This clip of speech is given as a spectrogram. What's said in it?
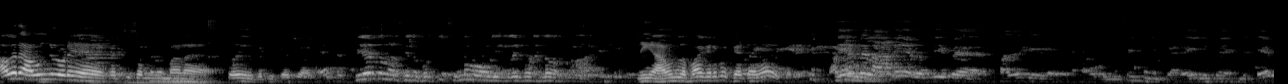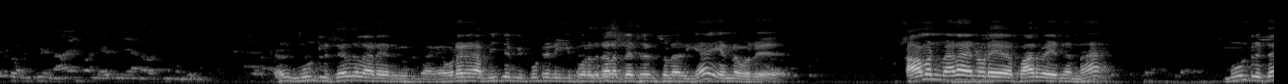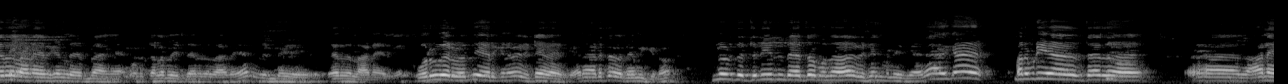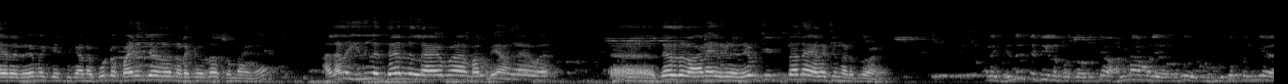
அவர் அவங்களுடைய கட்சி சம்பந்தமான தொகுதிகளை பற்றி பேசுவாங்க. தேர்தல் அரசியலை பொறுத்து சின்னம்மாவுடைய நிலைப்பாடு என்ன நீங்கள் அவங்கள பார்க்குறப்ப கேட்டால் தான். தேர்தல் ஆணையர் வந்து இப்ப பதவி ரிசைன் பண்ணியிருக்காரு. இப்ப இந்த தேர்தல் வந்து நியாயமா நேர்மையா நடக்கும் நம்புறீங்க அதாவது மூன்று தேர்தல் ஆணையர்கள் இருந்தாங்க உடனே நான் பிஜேபி கூட்டணிக்கு போகிறதுனால பேசுகிறேன்னு சொல்லாதீங்க. என்ன ஒரு காமன் மேலே என்னுடைய பார்வை என்னென்னா மூன்று தேர்தல் ஆணையர்கள் இருந்தாங்க. ஒரு தலைமை தேர்தல் ஆணையர் ரெண்டு தேர்தல் ஆணையர்கள். ஒருவர் வந்து ஏற்கனவே ரிட்டையர் ஆகிருக்காரு அடுத்தவர் நியமிக்கணும். இன்னொருத்தர் திடீர்னு ஏதோ முதல் நாள் ரிசைன் பண்ணியிருக்காரு. அதுக்காக மறுபடியும் தேர்தல் ஆணையரை நியமிக்கிறதுக்கான கூட்டம் பதினஞ்சாவது நடக்கிறதா சொன்னாங்க. அதனால் இதில் தேர்தல் மறுபடியும் அவங்க தேர்தல் ஆணையர்களை நியமிச்சுட்டு தானே எலெக்ஷன் நடத்துவாங்க. ஆனால் எதிர்கட்சிகளை பொறுத்த வரைக்கும் அண்ணாமலை வந்து ஒரு மிகப்பெரிய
